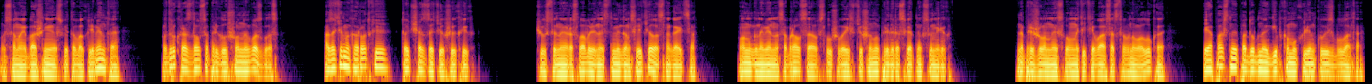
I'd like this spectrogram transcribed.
у самой башни святого Климента, Вдруг раздался приглушенный возглас, а затем и короткий, тотчас затихший крик. Чувственная расслабленность мигом слетела с нагайца. Он мгновенно собрался, вслушиваясь в тишину предрассветных сумерек. Напряженные, словно тетива составного лука, и опасные, подобно гибкому клинку из булата.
